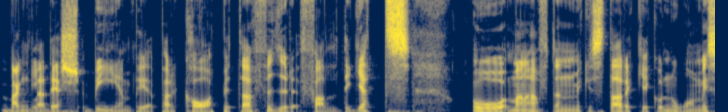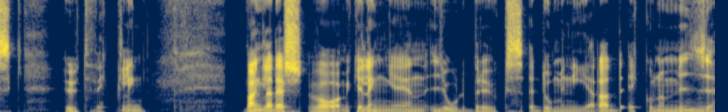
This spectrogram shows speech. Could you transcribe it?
Bangladesh BNP per capita fyrfaldigats och man har haft en mycket stark ekonomisk utveckling. Bangladesh var mycket länge en jordbruksdominerad ekonomi,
